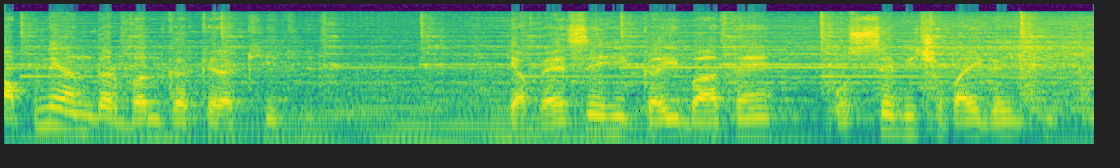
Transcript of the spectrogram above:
अपने अंदर बंद करके रखी थी क्या वैसे ही कई बातें उससे भी छुपाई गई थी।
